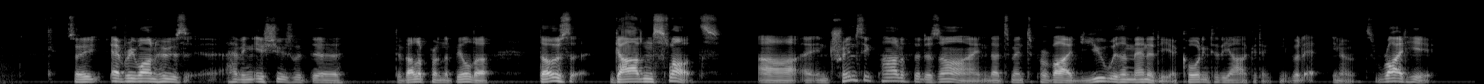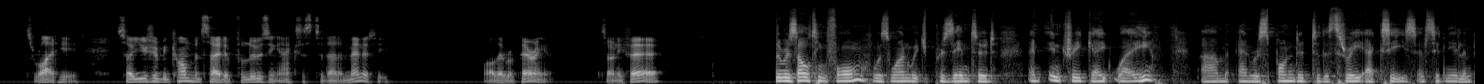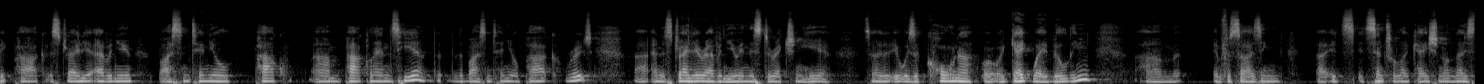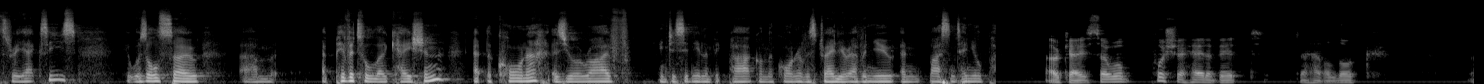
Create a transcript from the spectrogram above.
So everyone who's having issues with the developer and the builder, those garden slots are an intrinsic part of the design that's meant to provide you with amenity according to the architect. But you know, it's right here. It's right here. So you should be compensated for losing access to that amenity while they're repairing it. It's only fair. The resulting form was one which presented an entry gateway um, and responded to the three axes of Sydney Olympic Park, Australia Avenue, Bicentennial Park, um, Parklands here, the, the, Bicentennial Park route, uh, and Australia Avenue in this direction here. So it was a corner or a gateway building, um, emphasising uh, its, its central location on those three axes. It was also um, a pivotal location at the corner as you arrive into Sydney Olympic Park on the corner of Australia Avenue and Bicentennial Park. Okay, so we'll push ahead a bit to have a look.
